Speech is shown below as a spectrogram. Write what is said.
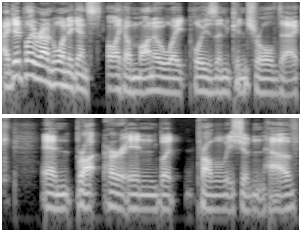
I did play round one against like a mono white poison control deck and brought her in, but probably shouldn't have.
